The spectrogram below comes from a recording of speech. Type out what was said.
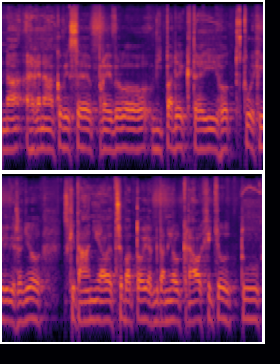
na Hrenákovi se projevilo výpadek, který ho v tu chvíli vyřadil z chytání, ale třeba to, jak Daniel Král chytil tu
